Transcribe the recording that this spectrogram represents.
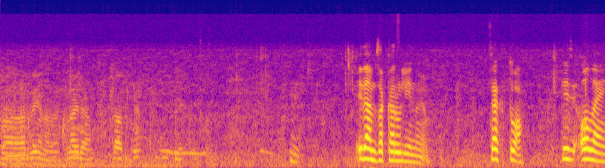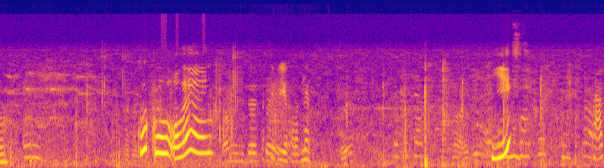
тваринами. Куди йдемо? Спочатку. Ідемо за Кароліною. Це хто? Якийсь олень. Ку-ку, олень. Цей. Приїхала, Глеб. Їсть? Так.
